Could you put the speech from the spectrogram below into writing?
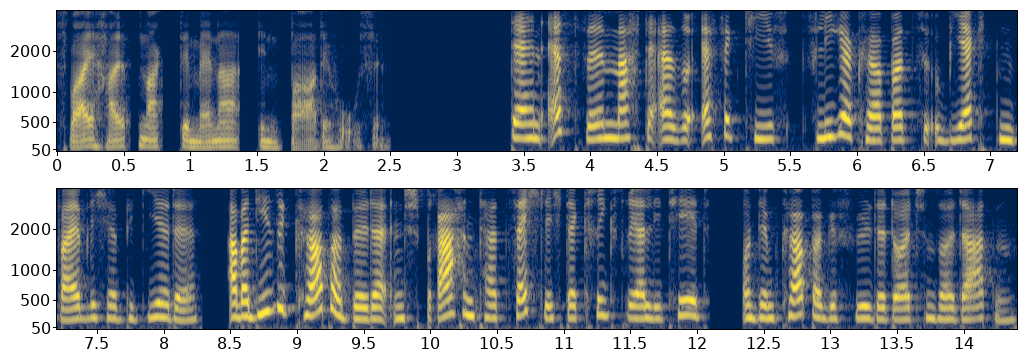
zwei halbnackte Männer in Badehose. Der NS-Film machte also effektiv Fliegerkörper zu Objekten weiblicher Begierde. Aber diese Körperbilder entsprachen tatsächlich der Kriegsrealität und dem Körpergefühl der deutschen Soldaten.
